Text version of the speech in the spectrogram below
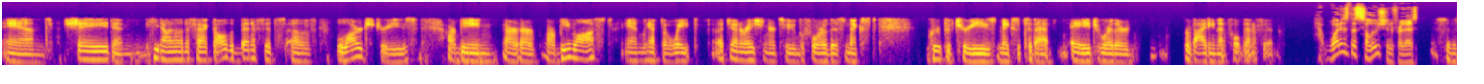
and shade and heat island effect, all the benefits of large trees are being are, are, are being lost, and we have to wait a generation or two before this next group of trees makes it to that age where they're providing that full benefit. What is the solution for this? So the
